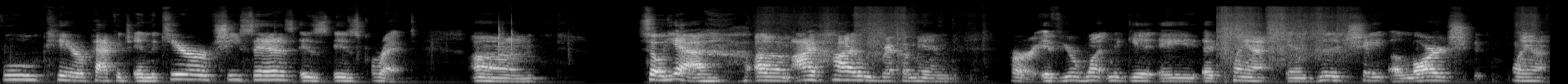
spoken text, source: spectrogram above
full care package, and the care she says is is correct. Um, so yeah, um, I highly recommend her if you're wanting to get a, a plant in good shape, a large plant,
